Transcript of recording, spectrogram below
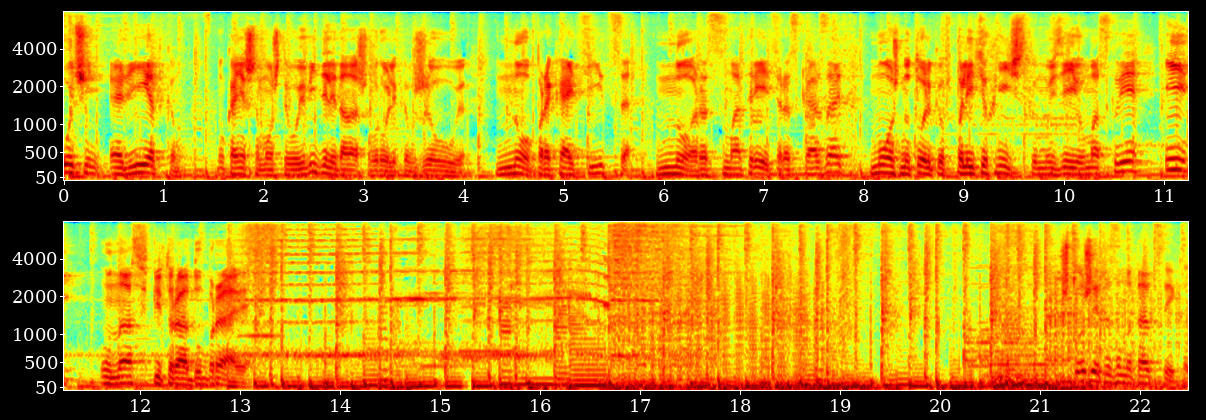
Очень редком ну, конечно, может, его и видели до нашего ролика вживую, но прокатиться, но рассмотреть, рассказать можно только в Политехническом музее в Москве и у нас в Петра-Дубраве. Что же это за мотоцикл?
